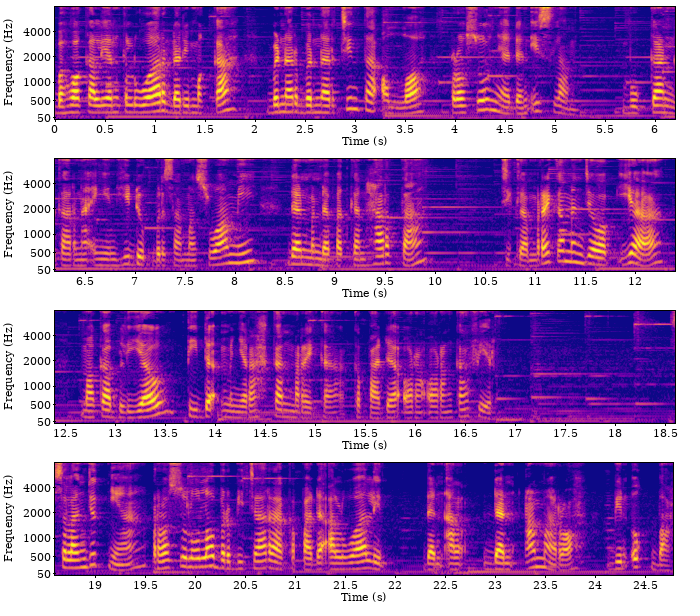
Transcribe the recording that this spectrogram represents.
bahwa kalian keluar dari Mekah benar-benar cinta Allah, Rasulnya dan Islam, bukan karena ingin hidup bersama suami dan mendapatkan harta? Jika mereka menjawab iya, maka beliau tidak menyerahkan mereka kepada orang-orang kafir. Selanjutnya, Rasulullah berbicara kepada Al-Walid dan Al dan Amaroh bin Uqbah.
